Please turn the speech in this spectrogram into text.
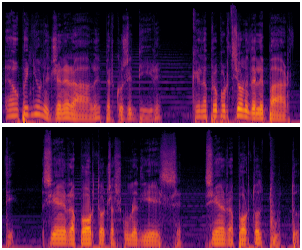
È opinione generale, per così dire, che la proporzione delle parti, sia in rapporto a ciascuna di esse, sia in rapporto al tutto,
